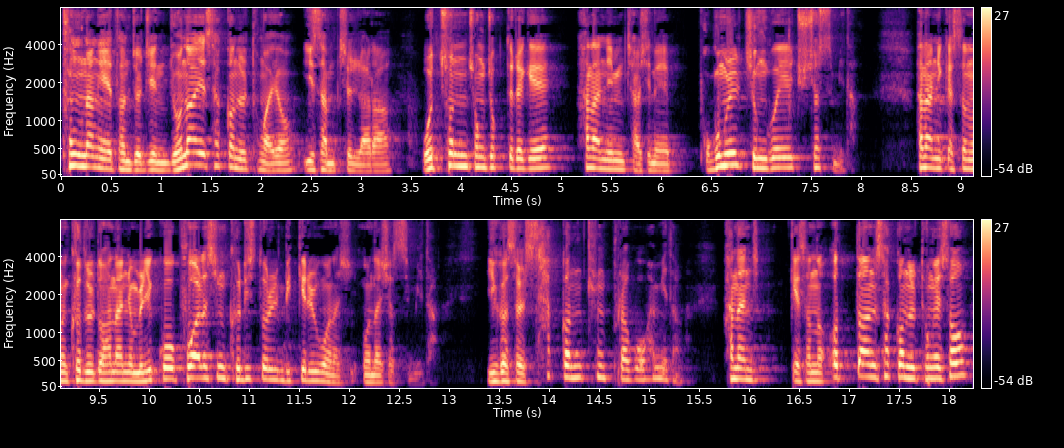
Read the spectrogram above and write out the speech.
풍랑에 던져진 요나의 사건을 통하여 237 나라 5천 종족들에게 하나님 자신의 복음을 증거해 주셨습니다. 하나님께서는 그들도 하나님을 믿고 부활하신 그리스도를 믿기를 원하셨습니다. 이것을 사건 캠프라고 합니다. 하나님, 하나님께서는 어떠한 사건을 통해서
